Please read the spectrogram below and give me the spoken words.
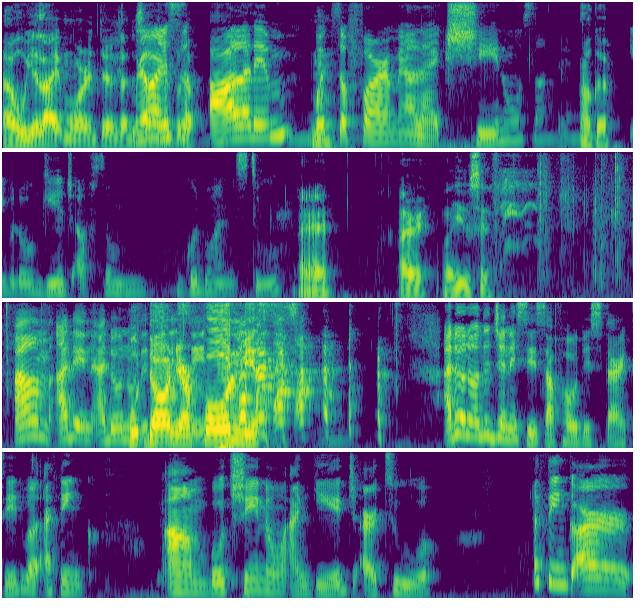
uh, who you like more in terms of the I don't songs. listen they to put up? all of them, but so far, me I like Shane or something. Okay. Even though Gage have some good ones too. All right. All right. What you say? Um, I didn't. I don't know. Put down your genesis. phone, miss. I don't know the genesis of how this started, but I think um both Shane-O and Gage are two I think are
